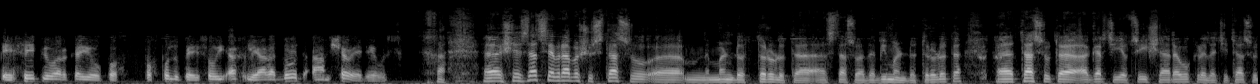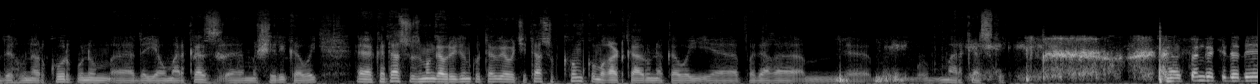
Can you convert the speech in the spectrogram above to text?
پیسې په ورکوي او په خپل پیسو یې اخلي هغه دود عام شوی دی اوس شهزاد صاحب را به شو تاسو منډو ترلو ته تاسو ادبي منډو ترلو ته تاسو ته اگر چې یو څه اشاره وکړل چې تاسو د هنرکور په نوم د یو مرکز مشري کوي که تاسو زمونږ اوریدونکو ته ویو چې تاسو کوم کوم غټ کارونه کوئ په دغه مرکز کې څنګه چې د دې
